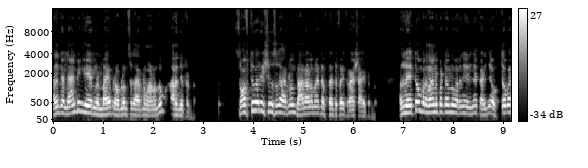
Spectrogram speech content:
അതിന്റെ ലാൻഡിംഗ് ഗിയറിലുണ്ടായ പ്രോബ്ലംസ് കാരണമാണെന്നും അറിഞ്ഞിട്ടുണ്ട്. സോഫ്റ്റ്വെയർ ഇഷ്യൂസ് കാരണം ധാരാളമായിട്ട് എഫ് തേർട്ടി ഫൈവ് ക്രാഷ് ആയിട്ടുണ്ട്. അതിൽ ഏറ്റവും പ്രധാനപ്പെട്ടതെന്ന് പറഞ്ഞു കഴിഞ്ഞാൽ കഴിഞ്ഞ ഒക്ടോബർ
